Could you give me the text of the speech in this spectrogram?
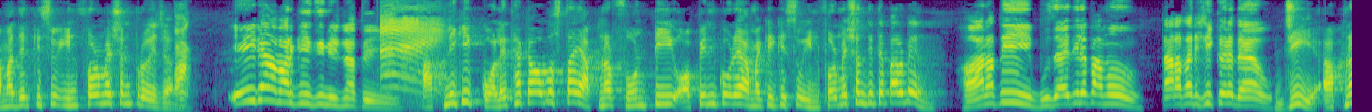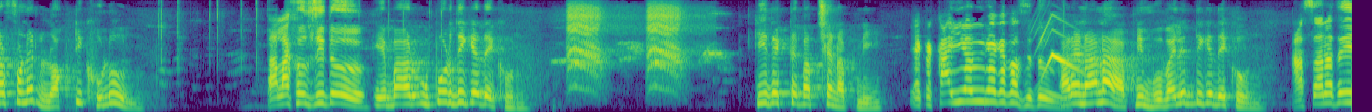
আমাদের কিছু ইনফরমেশন প্রয়োজন। এইটা আবার কি জিনিস নাতি আপনি কি কলে থাকা অবস্থায় আপনার ফোনটি ওপেন করে আমাকে কিছু ইনফরমেশন দিতে পারবেন? হ নাতি বুঝাই দিলে পামু। তাড়াতাড়ি ঠিক করে দাও। জি আপনার ফোনের লকটি খুলুন। তালা খুলছি তো। এবার উপর দিকে দেখুন। কি দেখতে পাচ্ছেন আপনি? একটা কাইয়া উইরা আছে তো। আরে না না আপনি মোবাইলের দিকে দেখুন। আচ্ছা নাতি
